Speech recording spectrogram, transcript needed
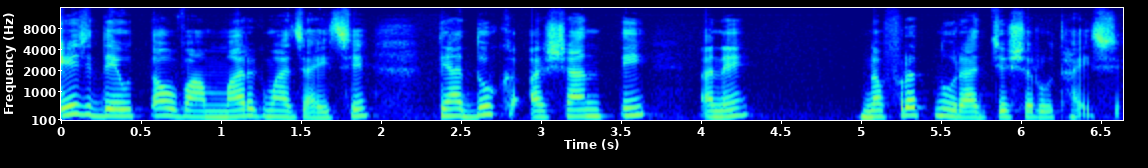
એ જ દેવતાઓ વામ માર્ગમાં જાય છે. ત્યાં દુઃખ, અશાંતિ અને નફરતનું રાજ્ય શરૂ થાય છે.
